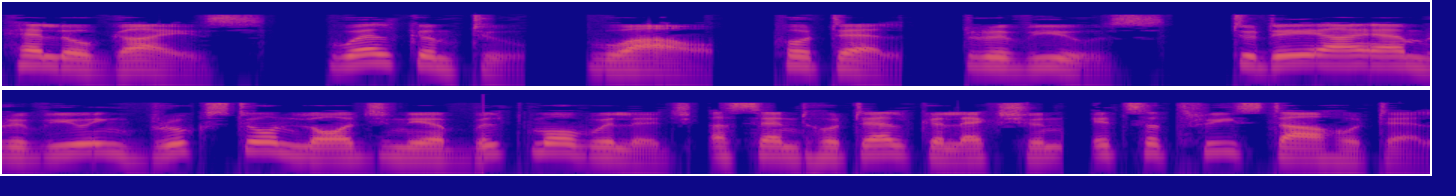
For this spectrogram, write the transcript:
Hello guys. Welcome to Wow Hotel Reviews. Today I am reviewing Brookstone Lodge near Biltmore Village, Ascend Hotel Collection. It's a 3-star hotel.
